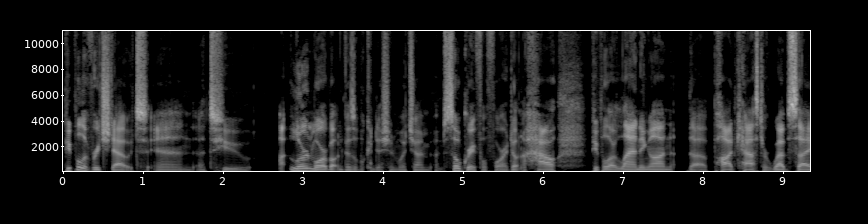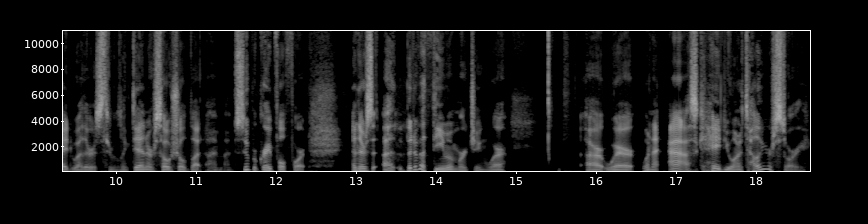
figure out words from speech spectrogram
people have reached out and uh, to learn more about invisible condition which I'm, I'm so grateful for. I don't know how people are landing on the podcast or website whether it's through linkedin or social but i'm, I'm super grateful for it. And there's a, a bit of a theme emerging where uh, where when i ask hey do you want to tell your story?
